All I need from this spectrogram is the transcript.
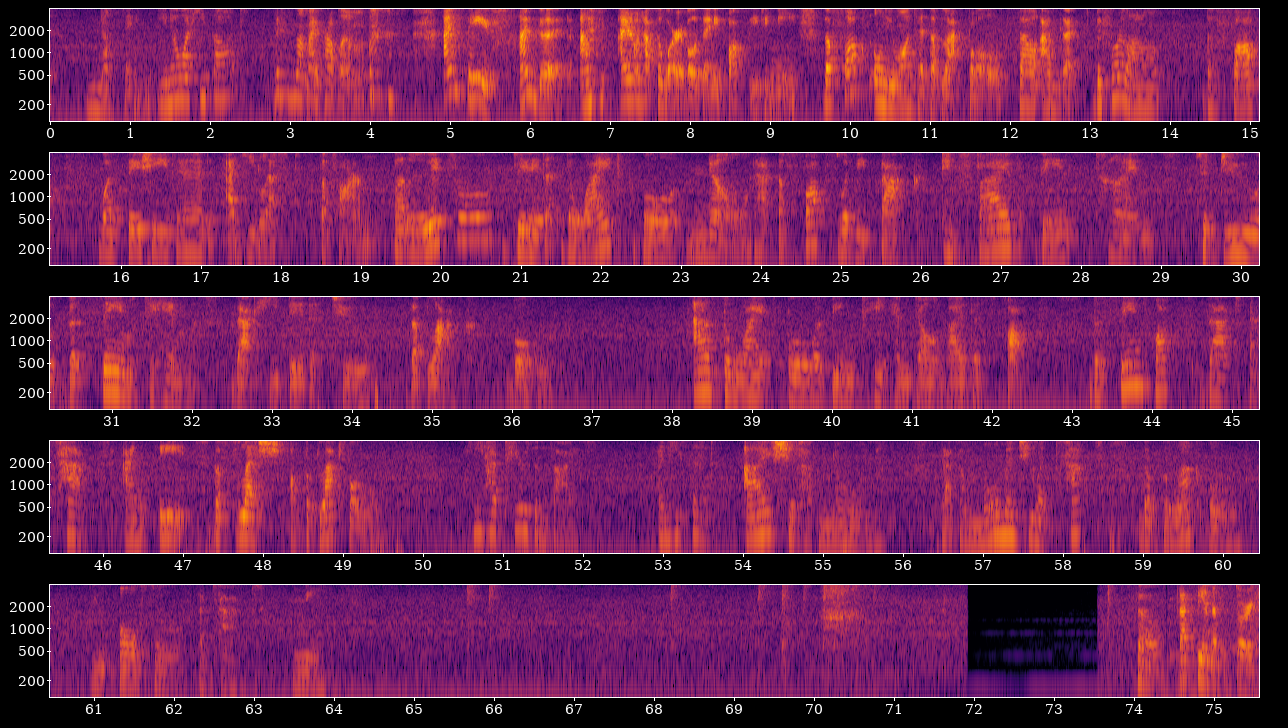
nothing. You know what he thought? This is not my problem. I'm safe. I'm good. I'm i don't have to worry about any fox eating me. The fox only wanted the black bull. So i'm good. Before long the fox was satiated and he left the farm but little did the white bull know that the fox would be back in five days time to do the same to him that he did to the black bull. As the white bull was being taken down by this fox, the same fox that attacked and ate the flesh of the black bull, he had tears in his eyes and he said, I should have known that the moment you attacked the black bull, you also attacked me. So that's the end of the story.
